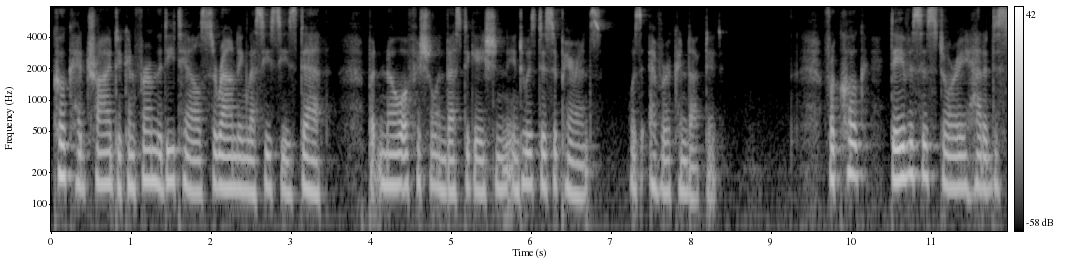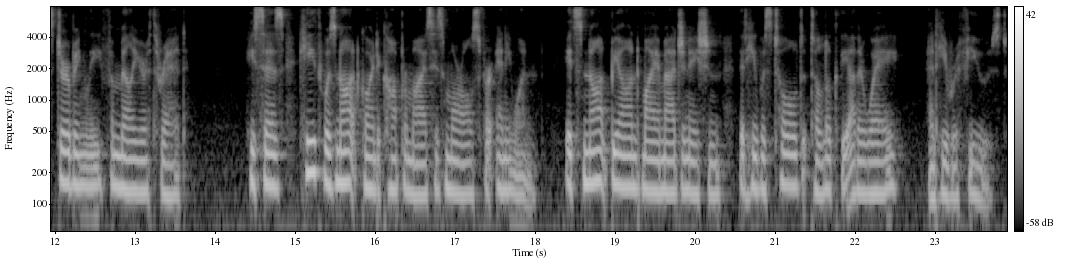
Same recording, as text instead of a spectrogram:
Cook had tried to confirm the details surrounding Lasisi's death, but no official investigation into his disappearance was ever conducted. For Cook, Davis's story had a disturbingly familiar thread. He says Keith was not going to compromise his morals for anyone. It's not beyond my imagination that he was told to look the other way, and he refused.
